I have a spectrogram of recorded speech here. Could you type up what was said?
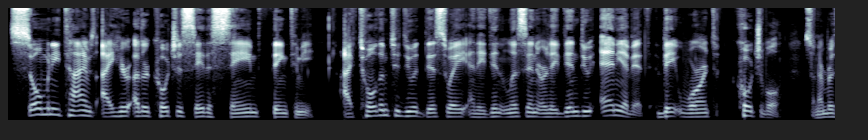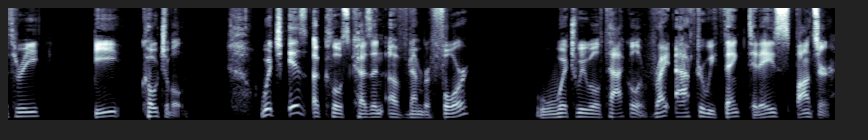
So many times I hear other coaches say the same thing to me. I told them to do it this way and they didn't listen or they didn't do any of it. They weren't coachable. So, number three, be coachable, which is a close cousin of number four, which we will tackle right after we thank today's sponsor.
